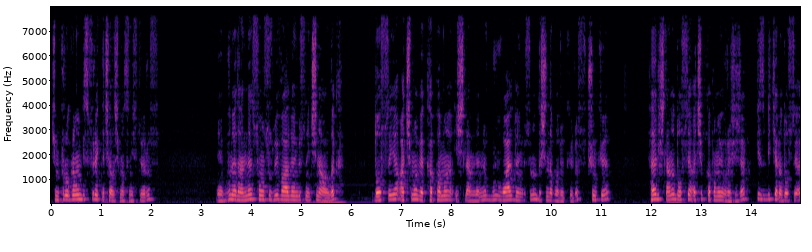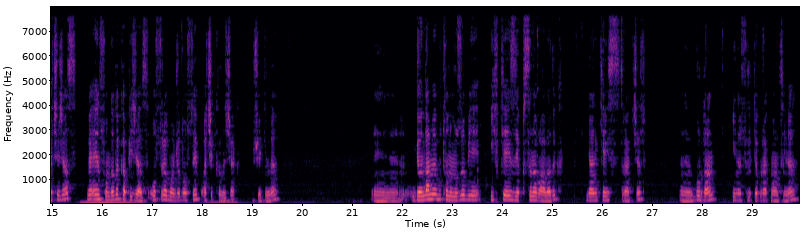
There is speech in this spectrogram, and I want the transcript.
Şimdi programın biz sürekli çalışmasını istiyoruz. E, bu nedenle sonsuz bir while döngüsünün içine aldık. Dosyayı açma ve kapama işlemlerini bu while döngüsünün dışında bırakıyoruz. Çünkü her işlemde dosyayı açıp kapamaya uğraşacak. Biz bir kere dosyayı açacağız ve en sonunda da kapayacağız. O süre boyunca dosya hep açık kalacak bu şekilde. Ee, gönderme butonumuzu bir if case yapısına bağladık. Yani case structure. Ee, buradan yine sürükle bırak mantığıyla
